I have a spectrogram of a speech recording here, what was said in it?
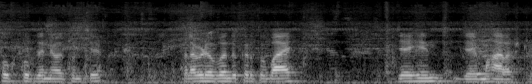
खूप खूप धन्यवाद तुमचे. चला व्हिडिओ बंद करतो. बाय जय हिंद. जय महाराष्ट्र.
